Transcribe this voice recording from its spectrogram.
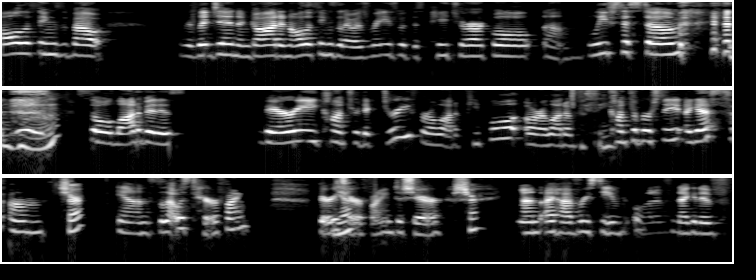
all the things about religion and God and all the things that I was raised with this patriarchal um, belief system. Mm-hmm. so a lot of it is very contradictory for a lot of people or a lot of I controversy, I guess. Um, sure. And so that was terrifying, very yeah. terrifying to share. Sure. And I have received a lot of negative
